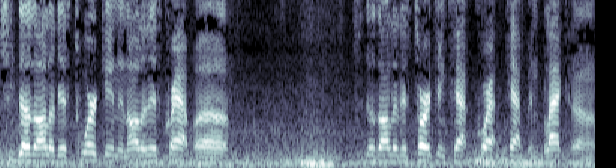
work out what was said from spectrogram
she does all of this twerking and all of this crap. Uh, she does all of this twerking cap, crap, cap in black. Uh,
